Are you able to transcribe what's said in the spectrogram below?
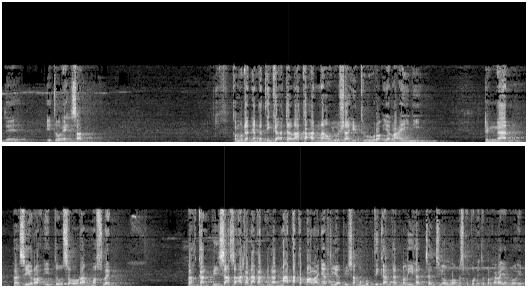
Jadi, itu ihsan. Kemudian yang ketiga adalah ka'annahu yushahidu ra'yal aini. Dengan basirah itu seorang muslim bahkan bisa seakan-akan dengan mata kepalanya dia bisa membuktikan dan melihat janji Allah meskipun itu perkara yang gaib.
